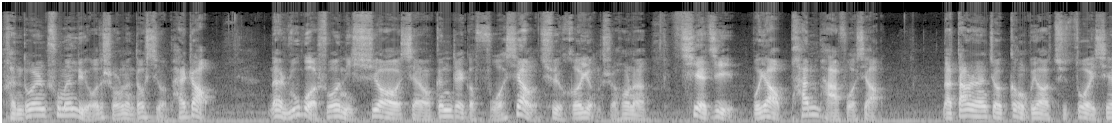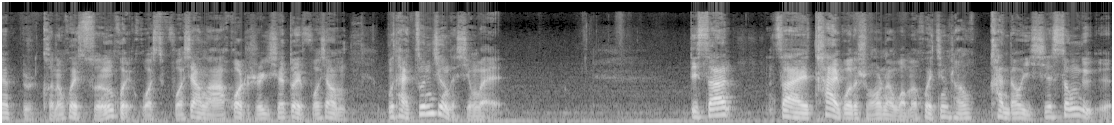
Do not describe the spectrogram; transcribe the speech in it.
很多人出门旅游的时候呢，都喜欢拍照。那如果说你需要想要跟这个佛像去合影的时候呢，切记不要攀爬佛像。那当然就更不要去做一些，比如可能会损毁佛佛像啊，或者是一些对佛像不太尊敬的行为。第三，在泰国的时候呢，我们会经常看到一些僧侣，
